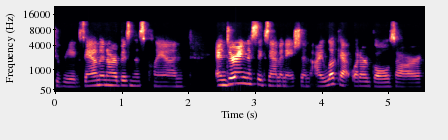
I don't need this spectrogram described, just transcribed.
to re-examine our business plan. And during this examination, I look at what our goals are.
